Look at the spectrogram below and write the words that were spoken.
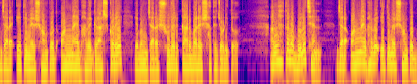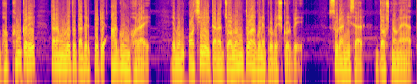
যারা এতিমের সম্পদ অন্যায়ভাবে গ্রাস করে এবং যারা সুদের কারবারের সাথে জড়িত। আল্লাহ তালা বলেছেন, যারা অন্যায়ভাবে এতিমের সম্পদ ভক্ষণ করে, তারা মূলত তাদের পেটে আগুন ভরায়। এবং অচিরেই তারা জ্বলন্ত আগুনে প্রবেশ করবে। সুরা নিসার দশ নং আয়াত।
